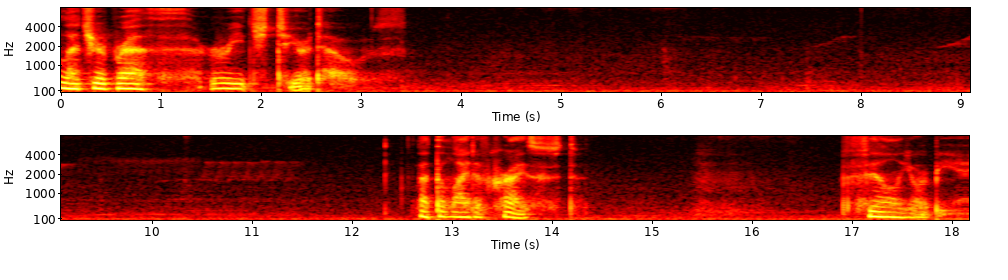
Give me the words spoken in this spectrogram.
Let your breath reach to your toes. Let the light of Christ fill your being.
